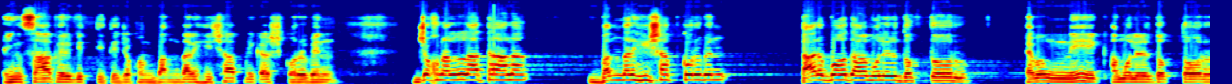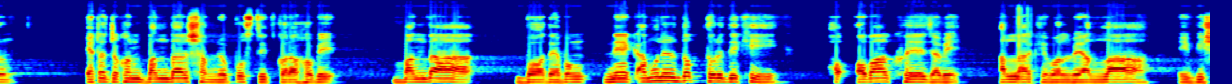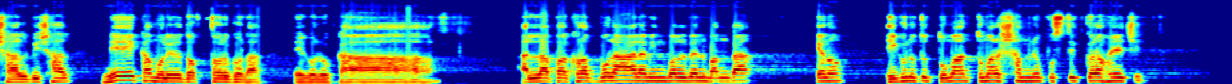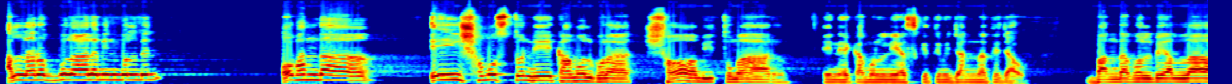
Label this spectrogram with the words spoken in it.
ইনসাফের ভিত্তিতে যখন বান্দার হিসাব নিকাশ করবেন, যখন আল্লাহ তাআলা বান্দার হিসাব করবেন, তার বদ আমলের দপ্তর এবং নেক আমলের দপ্তর, এটা যখন বান্দার সামনে উপস্থিত করা হবে, বান্দা বদ এবং নেক আমলের দপ্তর দেখে অবাক হয়ে যাবে। আল্লাহকে বলবে, আল্লাহ, এই বিশাল বিশাল নেক আমলের দপ্তরগুলা, এগুলো কার? আল্লাহ পাক রব্বুল আলামিন বলবেন, বান্দা, কেন? এগুলো তো তোমার তোমার সামনে উপস্থিত করা হয়েছে। আল্লাহ রব্বুল আলামিন বলবেন, ও বান্দা, এই সমস্ত নেক আমলগুলা সবই তোমার। এই নেক আমল নিয়ে আজকে তুমি জান্নাতে যাও। বান্দা বলবে, আল্লাহ,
